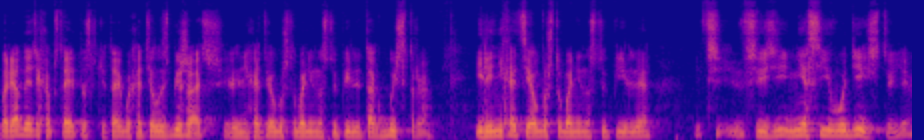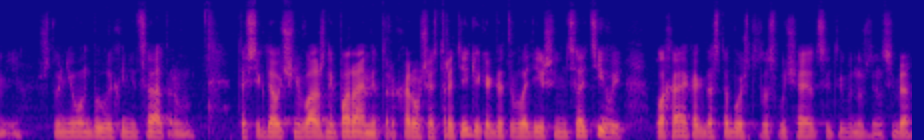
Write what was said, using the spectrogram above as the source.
ряд этих обстоятельств Китай бы хотел избежать, или не хотел бы, чтобы они наступили так быстро, или не хотел бы, чтобы они наступили в связи не с его действиями, что не он был их инициатором. Это всегда очень важный параметр. Хорошая стратегия, когда ты владеешь инициативой. Плохая, когда с тобой что-то случается, и ты вынужден себя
